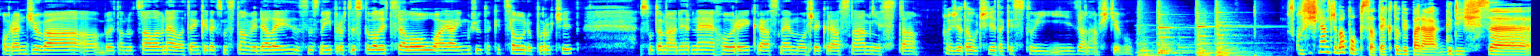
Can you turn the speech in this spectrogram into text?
oranžová a byly tam docela levné letenky, tak jsme se tam vydali, zase jsme ji procestovali celou a já ji můžu taky celou doporučit. Jsou tam nádherné hory, krásné moře, krásná města, takže to určitě taky stojí za návštěvu. Zkusíš nám třeba popsat, jak to vypadá, když se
